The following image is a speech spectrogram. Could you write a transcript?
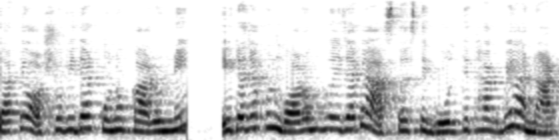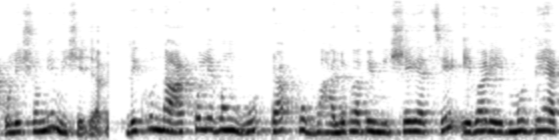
তাতে অসুবিধার কোনো কারণ নেই। এটা যখন গরম হয়ে যাবে, আস্তে আস্তে গলতে থাকবে আর নারকলের সঙ্গে মিশে যাবে। দেখুন, নারকল এবং গুড়টা খুব ভালোভাবে মিশে গেছে। এবার এর মধ্যে অ্যাড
